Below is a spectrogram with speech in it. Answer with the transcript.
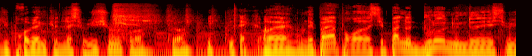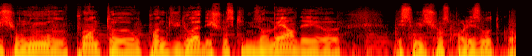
du problème que de la solution, quoi. Tu vois D'accord. Ouais, on n'est pas là pour. euh, c'est pas notre boulot de nous donner des solutions. Nous, on pointe, euh, on pointe du doigt des choses qui nous emmerdent et euh, les solutions c'est pour les autres, quoi.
